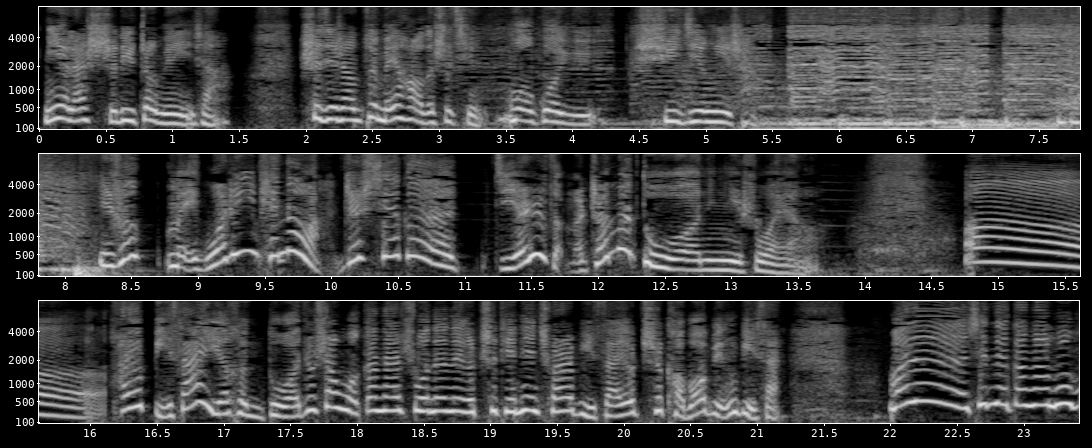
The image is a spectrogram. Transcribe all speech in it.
你也来实力证明一下。世界上最美好的事情，莫过于虚惊一场。你说美国这一天到晚这些个节日怎么这么多呢？你说呀？呃，还有比赛也很多，就像我刚才说的那个吃甜甜圈比赛，又吃烤薄饼比赛。完了，现在刚刚落幕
